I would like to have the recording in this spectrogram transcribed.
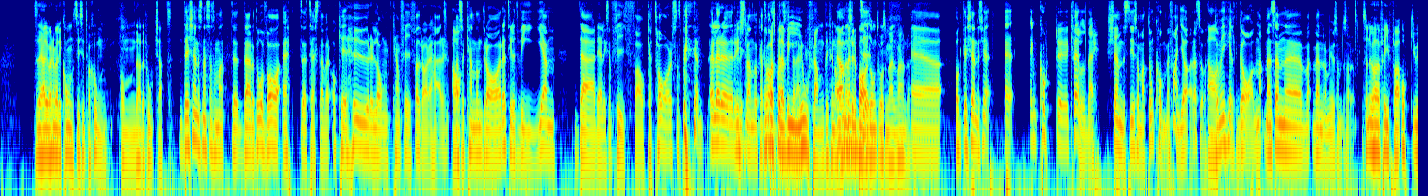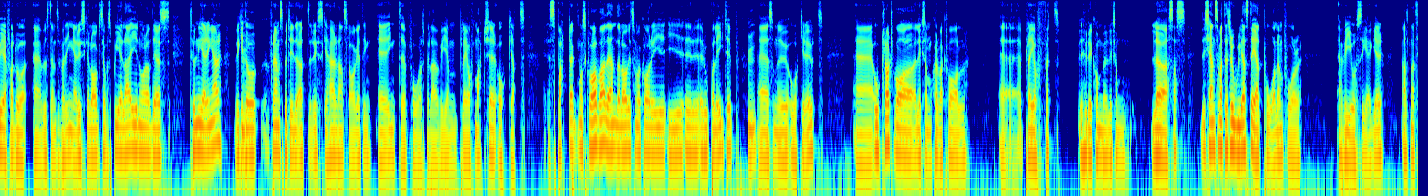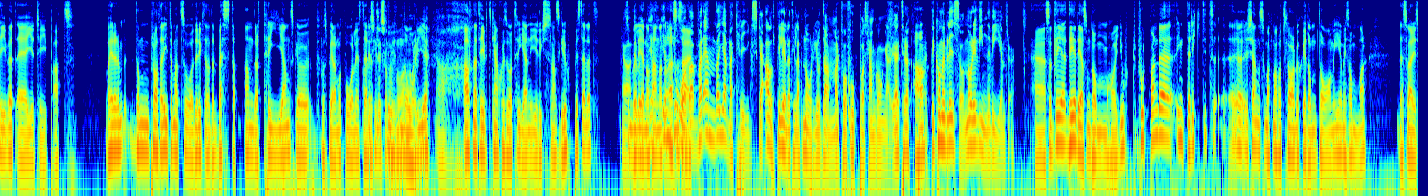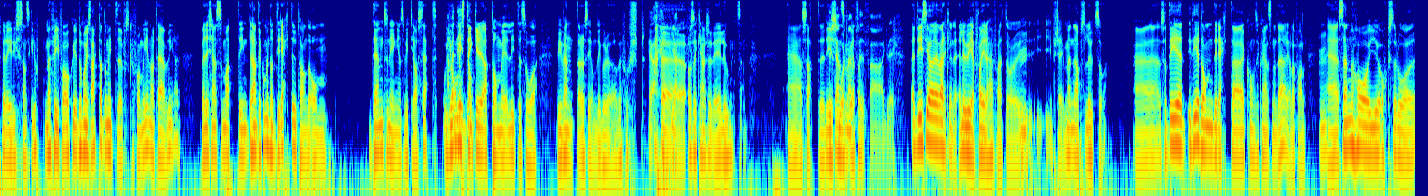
Så det hade varit en väldigt konstig situation om det hade fortsatt. Det kändes nästan som att eh, där och då var ett eh, test över, okej hur långt kan Fifa dra det här? Ja. Alltså kan de dra det till ett VM där det är liksom Fifa och Qatar som spelar, eller eh, Ryssland och De Qatar bara spela som spelar? VO fram till finalen, Ja, så är det bara typ. de två som är med varandra. Eh, och det kändes ju, en kort eh, kväll där, kändes det ju som att de kommer fan göra så. Ja. De är helt galna, men sen eh, vänder de ju som du sa då. Så nu har Fifa och Uefa då eh, bestämt sig för att inga ryska lag ska få spela i några av deras turneringar, vilket Mm. då främst betyder att ryska herrlandslaget in, eh, inte får spela VM playoff-matcher och att Spartak Moskva va, det enda laget som var kvar i, i Europa League typ, Mm. eh, som nu åker ut. Eh, oklart vad liksom själva kval eh, playoffet, hur det kommer liksom lösas. det känns som att det roligaste är att Polen får en VO-seger. Alternativet är ju typ att, vad är det de, de pratar lite om att så, det ryktas att den bästa andra trean ska få spela mot Polen istället. så för vara Norge. Ja. Alternativt kanske så trean i Rysslands grupp istället. Ja, som väl är jag, något jag, annat. Jag Alltså så här- lovar, varenda jävla krig ska alltid leda till att Norge och Danmark får fotbollsframgångar. Jag är trött Ja. på det. Det kommer bli så. Norge vinner VM tror jag. Eh, Så det, det är det som de har gjort. Fortfarande inte riktigt, eh, känns som att man fått klara besked om dam-EM i sommar. Där Sverige spelar i Rysslands grupp med Fifa, och de har ju sagt att de inte ska få vara med i några tävlingar. Men det känns som att det, det har inte kommit något direkt uttalande om den turneringen så vitt jag har sett. Och Ja, jag det- misstänker att de är lite så, vi väntar och ser om det går över först. Ja, Eh, ja. Och så kanske det är lugnt sen. Eh, så att eh, det, Det, är känns svårt som att en veta. Fifa-grej. Visst gör det verkligen det, eller Uefa i det här fallet då, Mm. i, i och för sig, men absolut så. Eh, så det, det är de direkta konsekvenserna där i alla fall. Mm. Eh, sen har ju också då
